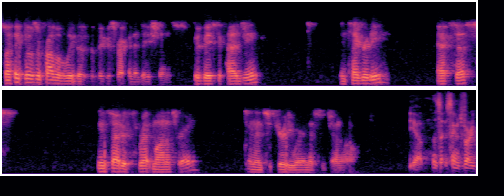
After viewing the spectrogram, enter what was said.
So I think those are probably the, the biggest recommendations. Good basic hygiene, integrity, access, insider threat monitoring, and then security awareness in general. Yeah, that seems very,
